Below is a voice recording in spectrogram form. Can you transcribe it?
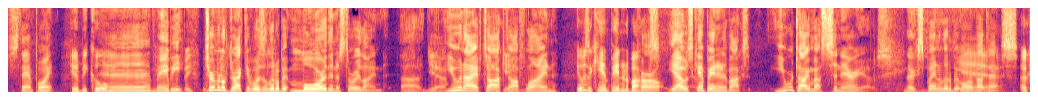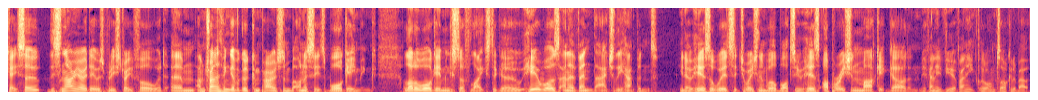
standpoint? It would be cool. Eh, maybe. would be, Terminal directive was a little bit more than a storyline. Uh, Yeah. You and I have talked offline. It was a campaign in a box. Carl. Yeah, it was campaign in a box. You were talking about scenarios. Now, explain a little bit more about that. Okay, so the scenario idea was pretty straightforward. Um, I'm trying to think of a good comparison, but honestly, it's wargaming. A lot of wargaming stuff likes to go, here was an event that actually happened. You know, here's a weird situation in World War II. Here's Operation Market Garden, if any of you have any clue what I'm talking about.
